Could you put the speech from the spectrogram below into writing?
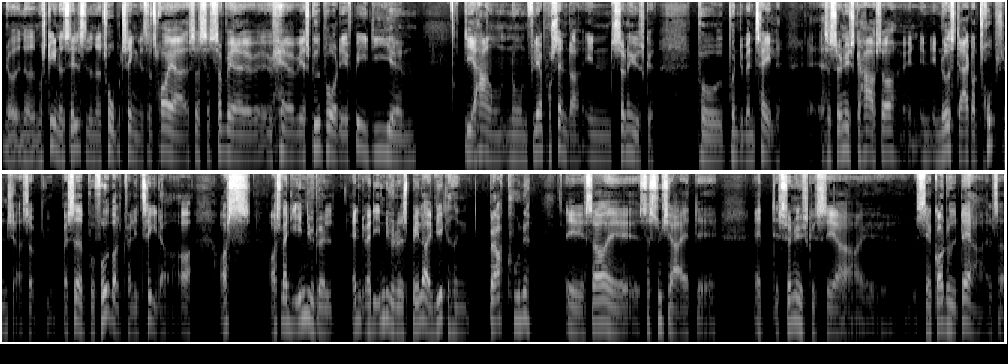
noget, noget måske noget selvtillid og tro på tingene, så tror jeg, så, så, så vil, jeg, vil jeg skyde på, at DFB, de, øh, de har nogle, nogle flere procenter end Sønderjyske på, på det mentale. Altså Sønderjyske har jo så en, en, en noget stærkere trup, synes jeg, så baseret på fodboldkvaliteter, og også, også hvad, de individuelle, hvad de individuelle spillere i virkeligheden bør kunne øh, så, øh, så synes jeg, at, øh, at Sønderjyske ser, øh, ser godt ud der. Altså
